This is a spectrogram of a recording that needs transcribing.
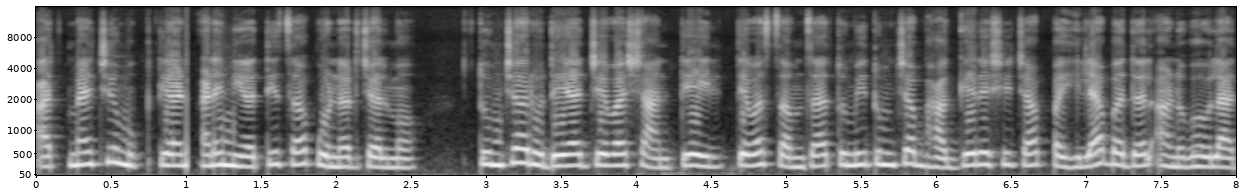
आत्म्याची मुक्ती आणि नियतीचा पुनर्जन्म. तुमच्या हृदयात जेव्हा शांती येईल तेव्हा समजा तुम्ही तुमच्या भाग्यरेषेच्या पहिल्या बदल अनुभवलात.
